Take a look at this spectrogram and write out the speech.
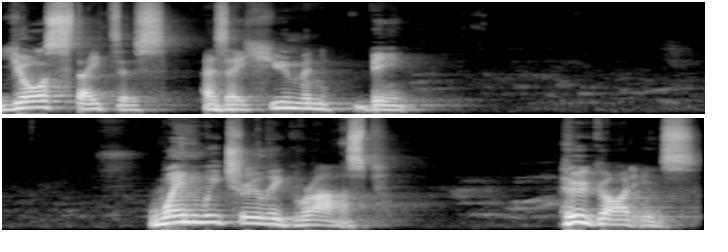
your status as a human being. When we truly grasp who God is,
